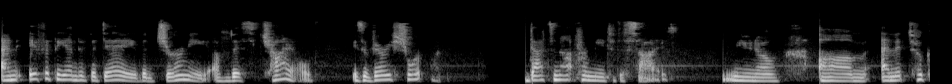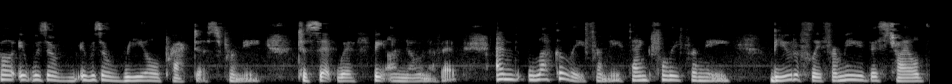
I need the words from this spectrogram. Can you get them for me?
and if at the end of the day, the journey of this child is a very short one, that's not for me to decide, you know? Um, and it took a, it was a, it was a real practice for me to sit with the unknown of it. And luckily for me, thankfully for me, beautifully for me, this child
